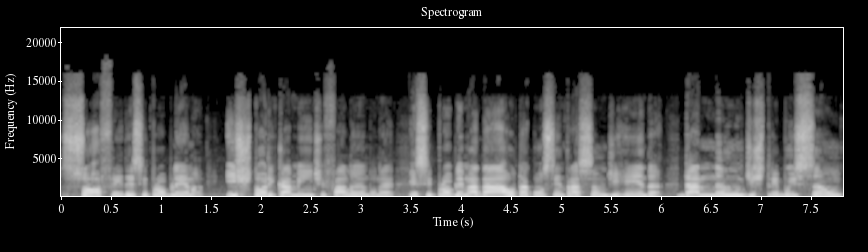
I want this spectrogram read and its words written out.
sofre desse problema, historicamente falando, né? Esse problema da alta concentração de renda, da não distribuição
